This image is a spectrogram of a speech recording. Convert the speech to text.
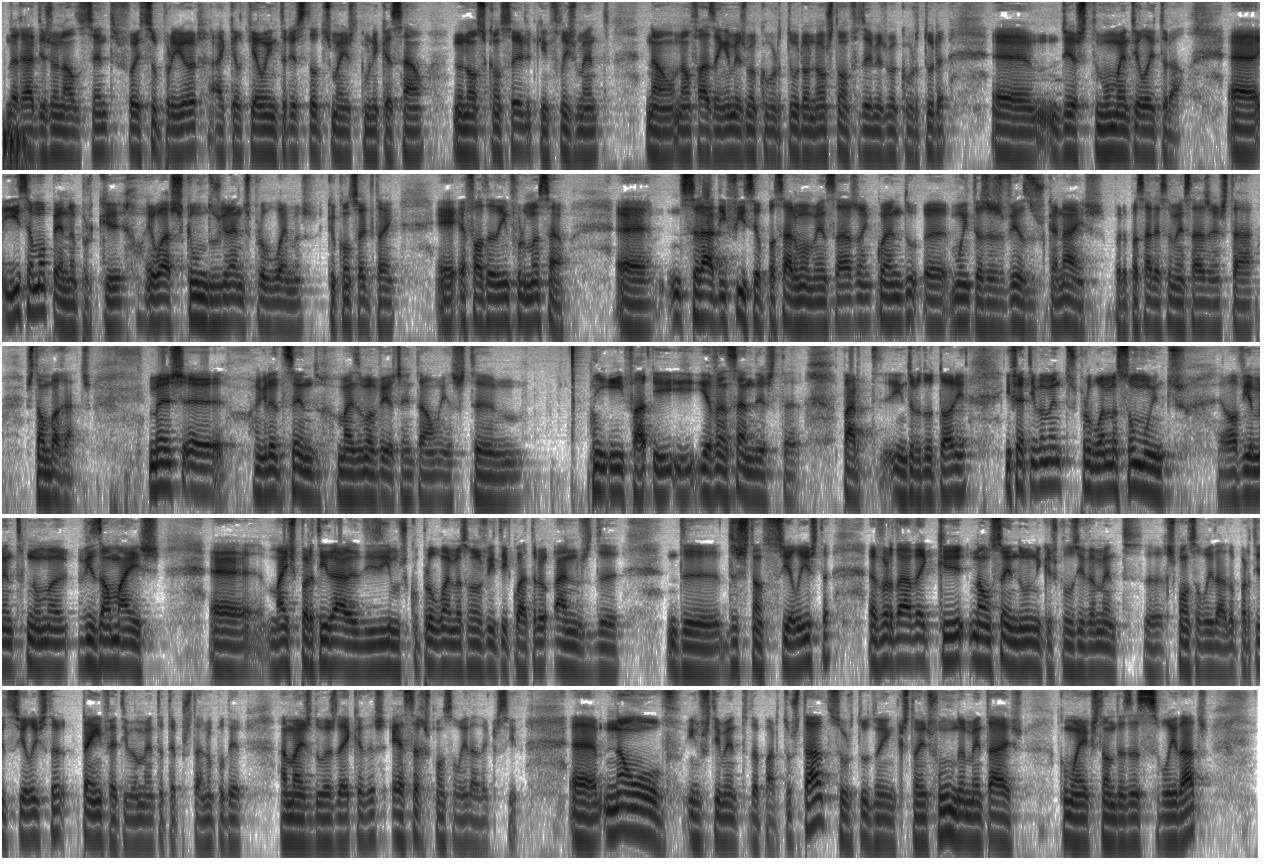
da Rádio Jornal do Centro foi superior àquele que é o interesse de outros meios de comunicação no nosso Conselho, que infelizmente não, não fazem a mesma cobertura ou não estão a fazer a mesma cobertura uh, deste momento eleitoral. Uh, e isso é uma pena, porque eu acho que um dos grandes problemas que o Conselho tem é a falta de informação. Uh, será difícil passar uma mensagem quando muitas das vezes os canais para passar essa mensagem está, estão barrados. Mas uh, agradecendo mais uma vez então este e, e, e, avançando esta parte introdutória, efetivamente os problemas são muitos. Obviamente que numa visão mais, uh, mais partidária dizíamos que o problema são os 24 anos de, de, de, gestão socialista. A verdade é que, não sendo única exclusivamente a responsabilidade do Partido Socialista, tem efetivamente, até por estar no poder há mais de duas décadas, essa responsabilidade acrescida. Uh, não houve investimento da parte do Estado, sobretudo em questões fundamentais como é a questão das acessibilidades.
